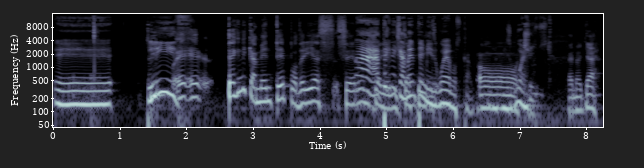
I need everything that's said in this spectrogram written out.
Eh, Sí, eh, eh, técnicamente podrías ser. ah, técnicamente mis huevos, cabrón. mis Oh, huevos. ching. Bueno, ya.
